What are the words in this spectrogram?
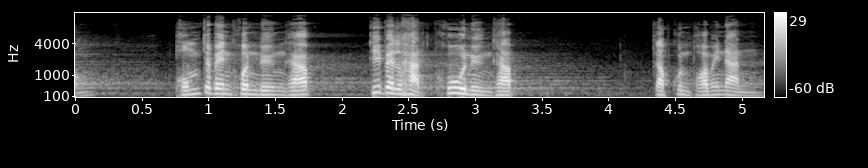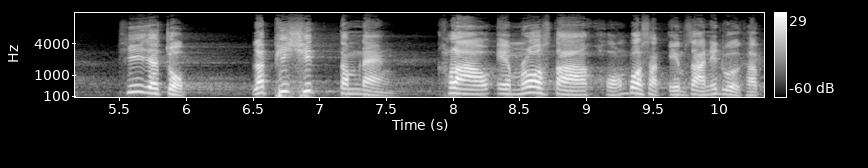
2512 ผมจะเป็นคนหนึ่งครับ ที่เป็นรหัสคู่หนึ่งครับ กับคุณพรมินันที่จะจบและพิชิตตำแหน่ง Cloud Emerald Star ของบริษัทเอ็มซาร์เน็ตเวิร์ครับ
